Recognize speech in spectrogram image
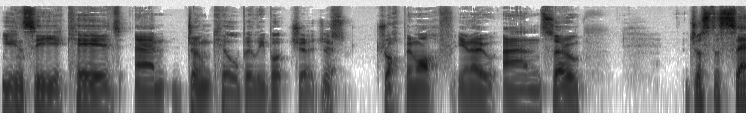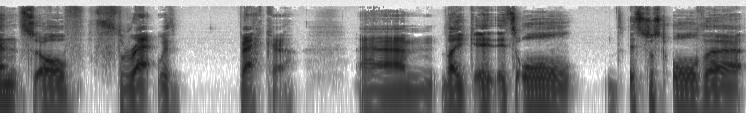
you can see your kid and don't kill Billy Butcher, just drop him off, you know, and so just the sense of threat with Becca, um, like it, it's all, it's just all there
